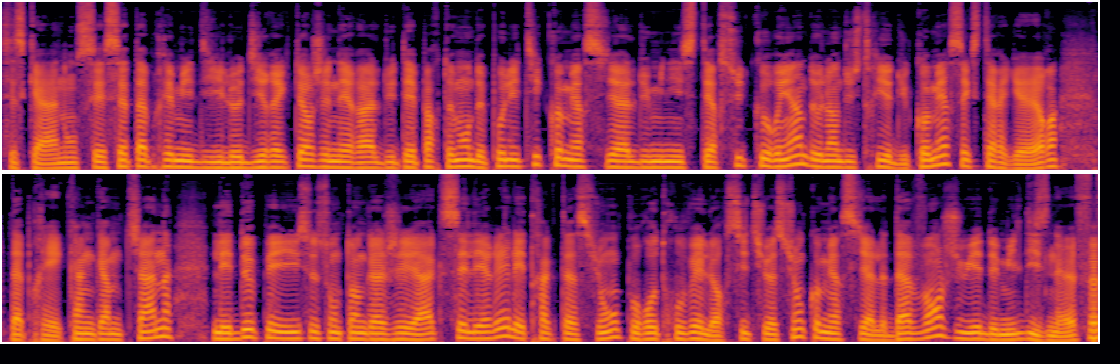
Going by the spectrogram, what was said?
C'est ce qu'a annoncé cet après-midi le directeur général du département de politique commerciale du ministère sud-coréen de l'industrie et du commerce extérieur. D'après Kangam Chan, les deux pays se sont engagés à accélérer les tractations pour retrouver leur situation commerciale d'avant juillet 2019.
